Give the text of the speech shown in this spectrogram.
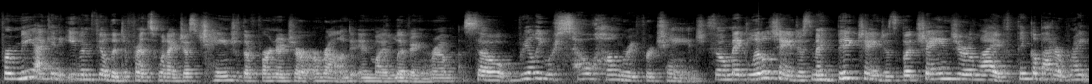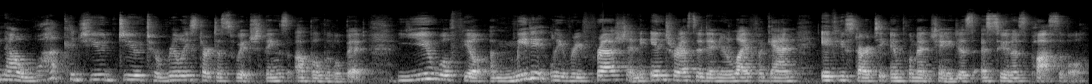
For me, I can even feel the difference when I just change the furniture around in my living room. So really, we're so hungry for change. So make little changes, make big changes, but change your life. Think about it right now. What could you do to really start to switch things up a little bit? You will feel immediately refreshed and interested in your life again if you start to implement changes as soon as possible.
